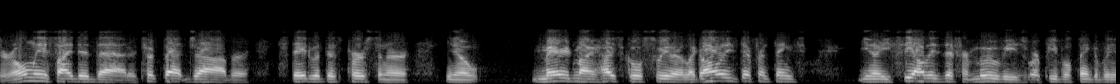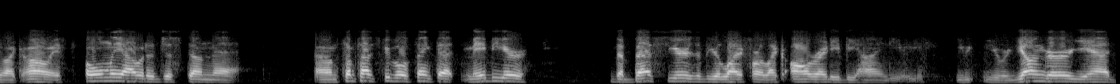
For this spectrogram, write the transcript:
or only if I did that, or took that job, or stayed with this person or you know married my high school sweetheart like all these different things you know you see all these different movies where people think of me like oh if only i would have just done that um sometimes people think that maybe your the best years of your life are like already behind you you you, you were younger you had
